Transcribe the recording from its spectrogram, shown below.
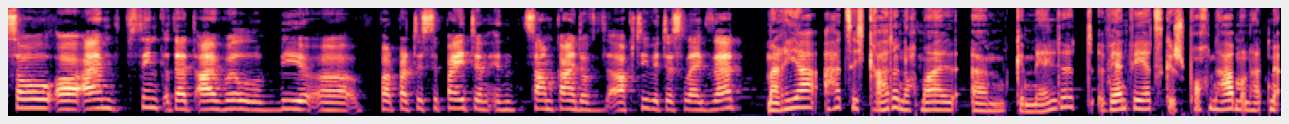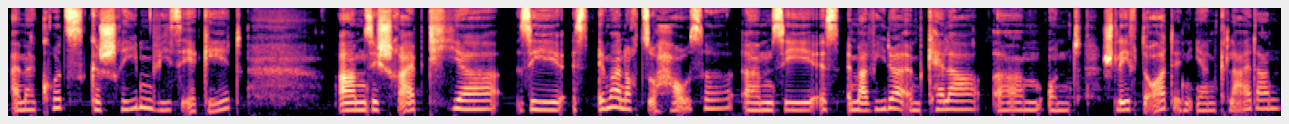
So uh, I think that I will be uh, participating in some kind of activities like that. Maria hat sich gerade noch mal ähm, gemeldet, während wir jetzt gesprochen haben und hat mir einmal kurz geschrieben, wie es ihr geht. Ähm, sie schreibt hier, sie ist immer noch zu Hause, ähm, sie ist immer wieder im Keller ähm, und schläft dort in ihren Kleidern.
